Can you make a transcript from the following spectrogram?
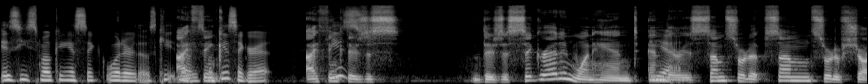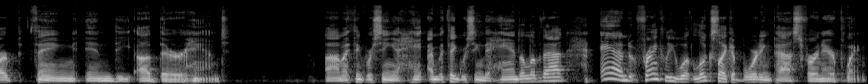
Is he smoking a cig? What are those? No, I he's think- smoking a cigarette. I think He's- there's there's a cigarette in one hand and Yeah. there is some sort of some sort of sharp thing in the other hand. Um, I think we're seeing a ha- I think we're seeing the handle of that, and frankly, what looks like a boarding pass for an airplane.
